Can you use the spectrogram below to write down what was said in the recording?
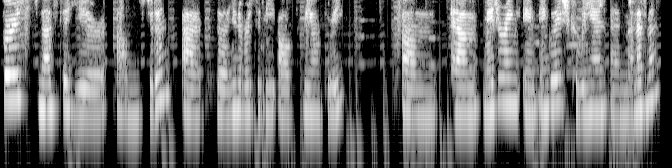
first master year um, student at the University of Lyon 3. Um, and I'm majoring in English, Korean, and management.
